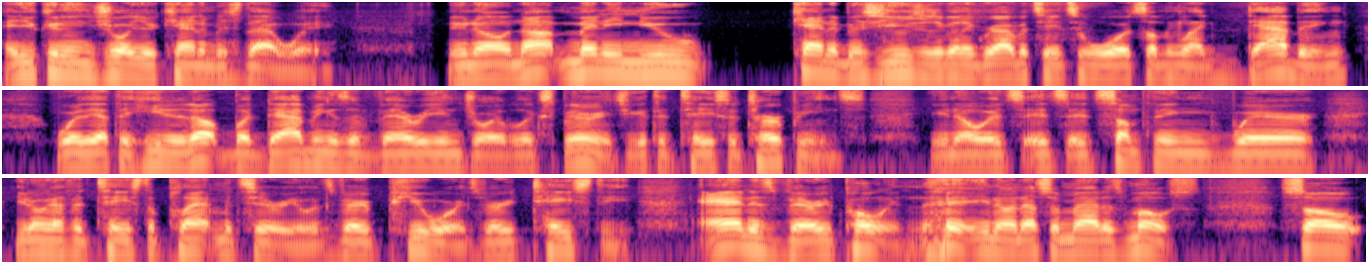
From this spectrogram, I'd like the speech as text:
and you can enjoy your cannabis that way. You know, not many new cannabis users are going to gravitate towards something like dabbing, where they have to heat it up. But dabbing is a very enjoyable experience. You get to taste the terpenes. You know, it's it's it's something where you don't have to taste the plant material. It's very pure. It's very tasty, and it's very potent. you know, and that's what matters most. So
